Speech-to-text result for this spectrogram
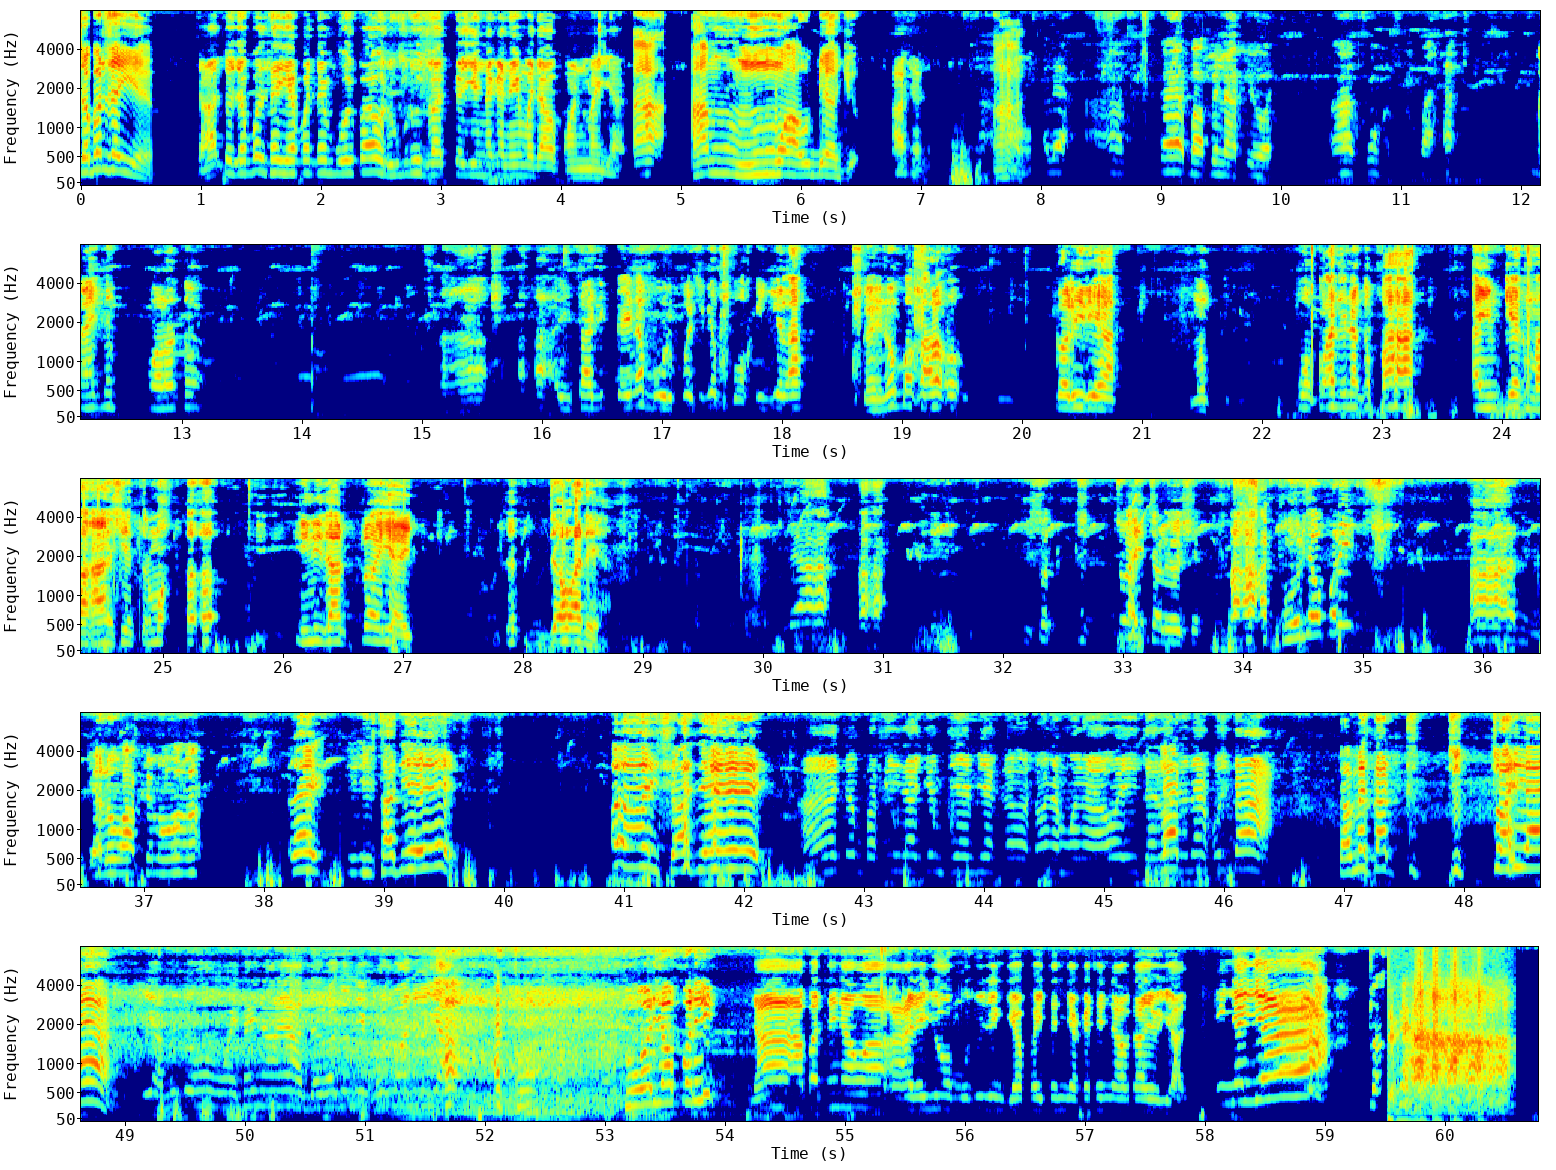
જબર જઈએ જા તો જબર થઈ પણ તમે બોલ પાવો રૂબરૂ જ વાત કરીએ ને કે નહીં મજા આવે ફોનમાં યાર. આ આ હું આવું બે હા ચાલો હા કયા બાપે નાખ્યું હોય આ બાઈક ને પડો તો ઈસાજી કઈ ના બોર પર કે પોકી ગયેલા કઈનો બકાળો કરી રહ્યા પોકવા દેના કે પા એમ કે મહા ક્ષેત્રમાં એની જાત તો આવી જવા દે ચોઈ ચડ્યો છે આ થોડી જાવ પડી આ એનો વાકેલો અરે ઈસાજી અય ઈસાજી હા તમ બકરીના જેમ બે બે કરો છો ને મને આવો ઈ લા- ના ખોલતા. તમે તાર ચોહી આયા? અમે તો ઓય થઈને આયા દરવાજો નહીં ખોલવાનો યાર. આ ચોરિયા પડી ના આ બા થઈને આવો આ મોટું જઈને ગયા ફઈ થઈને ગયા થઈને આવતા રહ્યો યાર.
